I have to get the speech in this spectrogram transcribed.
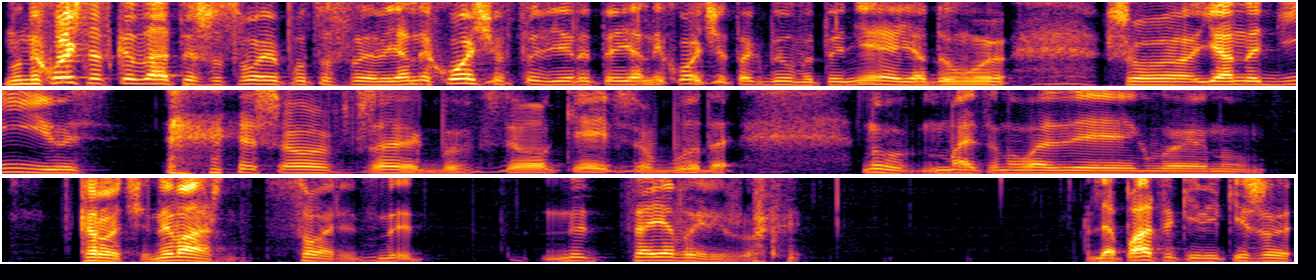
Ну, не хочеться сказати, що своє потусив. Я не хочу в це вірити, я не хочу так думати. Ні, я думаю, що я надіюсь, що, що якби все окей, все буде. Ну, мається на увазі, якби, ну. Коротше, неважно, сорі. Це я виріжу. Для пациків, які ще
